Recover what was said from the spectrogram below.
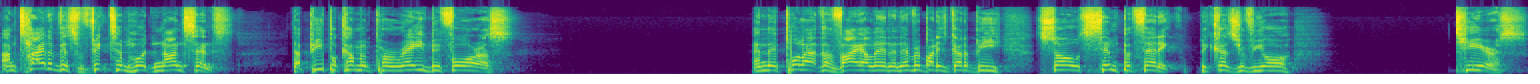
I'm tired of this victimhood nonsense that people come and parade before us and they pull out the violin, and everybody's got to be so sympathetic because of your tears.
